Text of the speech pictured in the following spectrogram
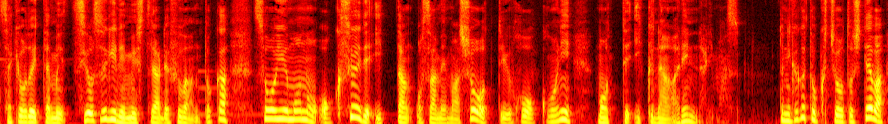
先ほど言った強すぎる見捨てられ不安とか、そういうものをお薬で一旦収めましょうっていう方向に持っていく流れになります。とにかく特徴としては、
